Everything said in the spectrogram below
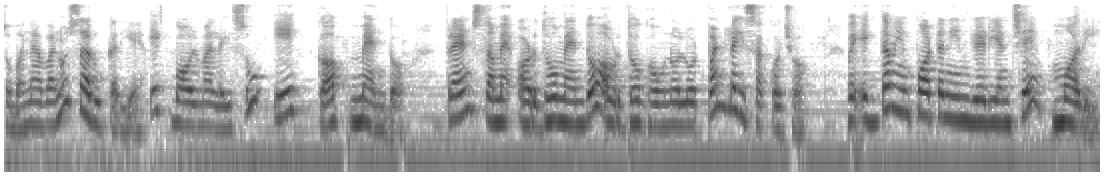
સો બનાવવાનું શરૂ કરીએ. એક બાઉલમાં લઈશું એક કપ મેંદો ફ્રેન્ડ્સ તમે અડધો મેંદો, અડધો ઘઉંનો લોટ પણ લઈ શકો છો. હવે એકદમ ઇમ્પોર્ટન્ટ ઇન્ગ્રેડિયન્ટ છે મરી.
